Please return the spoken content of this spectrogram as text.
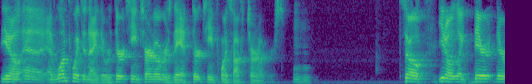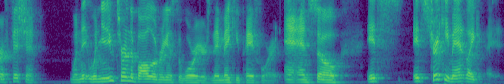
you know, uh, at one point tonight there were 13 turnovers. They had 13 points off turnovers. So you know, like they're they're efficient when they when you turn the ball over against the Warriors, they make you pay for it, and, and so it's it's tricky, man. Like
